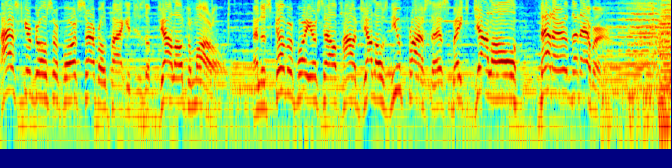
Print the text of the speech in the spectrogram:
Ask your grocer for several packages of jello tomorrow and discover for yourself how jello's new process makes jello better than ever.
